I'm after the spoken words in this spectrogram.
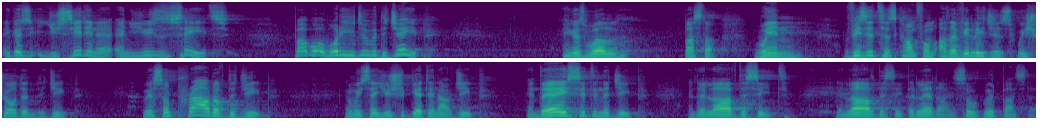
He goes, You sit in it and you use the seats but what, what do you do with the Jeep? He goes, Well, Buster, when visitors come from other villages, we show them the Jeep. We're so proud of the Jeep. And we say, You should get in our Jeep. And they sit in the Jeep and they love the seat. They love the seat, the leather. It's so good, Pastor.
